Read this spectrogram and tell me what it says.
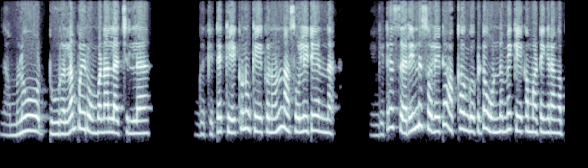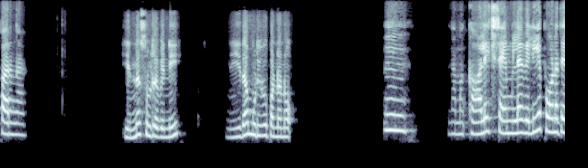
நம்மளும் டூர் எல்லாம் போய் ரொம்ப நாள் ஆச்சுல்ல. உங்ககிட்ட கேட்கணும் கேட்கணும்னு நான் சொல்லிட்டே இருந்தேன். என்கிட்ட சரின்னு சொல்லிட்டு அக்கா உங்ககிட்ட ஒண்ணுமே கேட்க மாட்டேங்கிறாங்க பாருங்க. என்ன சொல்ற வெண்ணி? நீ தான் முடிவு பண்ணணும். ம். நம்ம காலேஜ் டைம்ல வெளியே போனது.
